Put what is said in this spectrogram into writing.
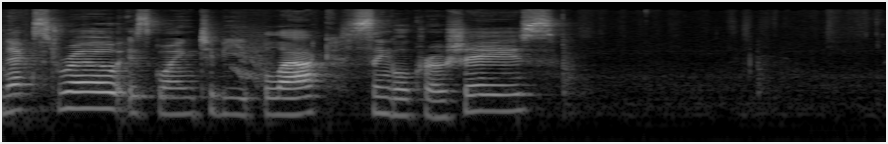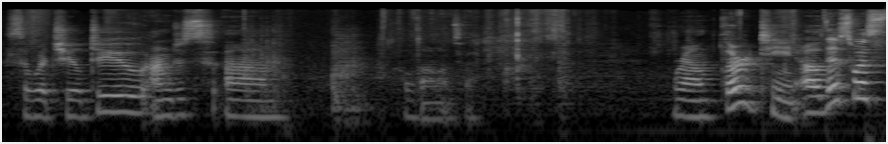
Next row is going to be black single crochets. So what you'll do, I'm just, um, hold on one second. Round 13. Oh, this was,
